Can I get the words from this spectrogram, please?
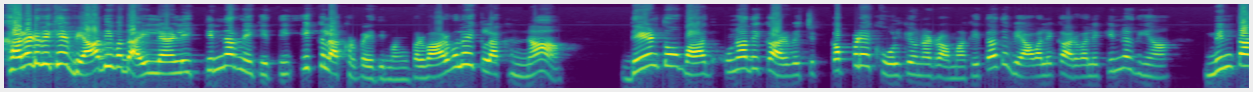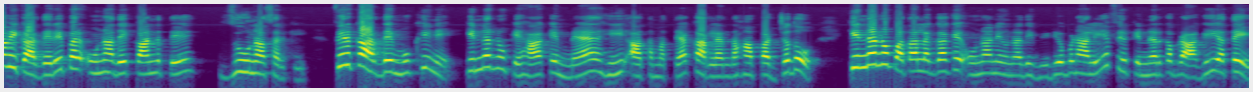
ਖਰੜ ਵਿਖੇ ਵਿਆਹ ਦੀ ਵਧਾਈ ਲੈਣ ਲਈ ਕਿੰਨਰ ਨੇ ਕੀਤੀ 1 ਲੱਖ ਰੁਪਏ ਦੀ ਮੰਗ। ਪਰਿਵਾਰ ਵੱਲੋਂ 1 ਲੱਖ ਨਾ ਦੇਣ ਤੋਂ ਬਾਅਦ ਉਹਨਾਂ ਦੇ ਘਰ ਵਿੱਚ ਕੱਪੜੇ ਖੋਲ ਕੇ ਉਹਨਾਂ ਡਰਾਮਾ ਕੀਤਾ ਤੇ ਵਿਆਹ ਵਾਲੇ ਘਰ ਵਾਲੇ ਕਿੰਨਰ ਦੀਆਂ ਮਿੰਨਤਾਂ ਵੀ ਕਰਦੇ ਰਹੇ, ਪਰ ਉਹਨਾਂ ਦੇ ਕੰਨ ਤੇ ਜ਼ੂ ਨਾ ਸਰਕੀ। ਫਿਰ ਘਰ ਦੇ ਮੁਖੀ ਨੇ ਕਿੰਨਰ ਨੂੰ ਕਿਹਾ ਕਿ ਮੈਂ ਹੀ ਆਤਮ ਹੱਤਿਆ ਕਰ ਲੈਂਦਾ ਹਾਂ, ਪਰ ਜਦੋਂ ਕਿੰਨਰ ਨੂੰ ਪਤਾ ਲੱਗਾ ਕਿ ਉਹਨਾਂ ਨੇ ਉਹਨਾਂ ਦੀ ਵੀਡੀਓ ਬਣਾ ਲਈ ਹੈ, ਫਿਰ ਕਿੰਨਰ ਘਬਰਾ ਗਈ ਅਤੇ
